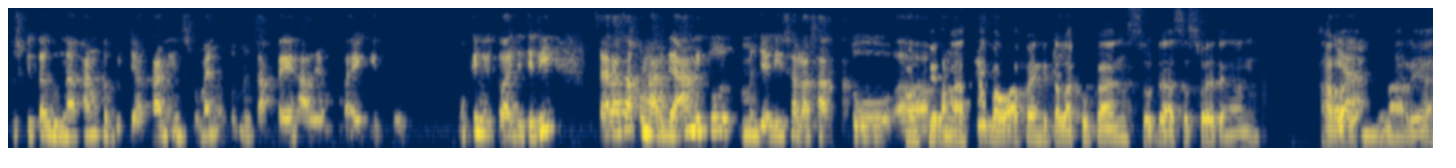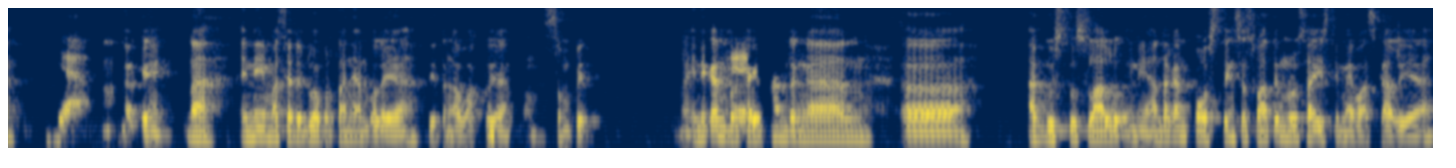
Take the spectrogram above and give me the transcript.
Terus kita gunakan kebijakan, instrumen untuk mencapai hal yang baik itu. Mungkin itu aja. Jadi saya rasa penghargaan itu menjadi salah satu uh, konfirmasi bahwa apa yang kita lakukan sudah sesuai dengan arah ya. yang benar ya. Ya. Oke. Okay. Nah, ini masih ada dua pertanyaan boleh ya di tengah waktu yang sempit Nah, ini kan berkaitan dengan uh, Agustus lalu ini. Anda kan posting sesuatu yang menurut saya istimewa sekali ya.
